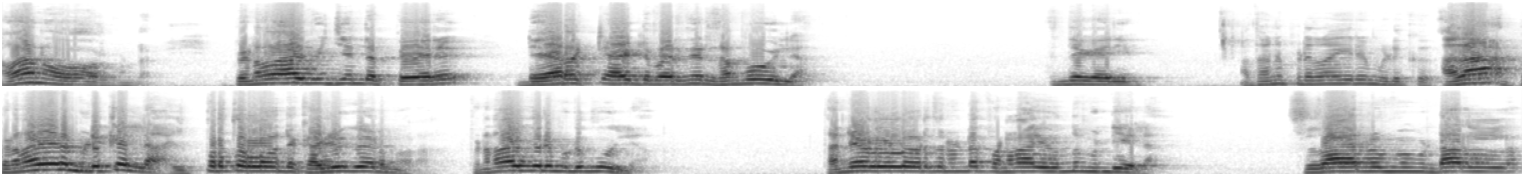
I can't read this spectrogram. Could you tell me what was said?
അതാണ് ഓർക്കേണ്ടത്. പിണറായി വിജയന്റെ പേര് ഡയറക്റ്റായിട്ട് വരുന്നൊരു സംഭവമില്ല. എന്താ കാര്യം? അതാണ് പിണറായിയുടെ മിടുക്ക്. അതാ പിണറായിയുടെ മിടുക്കല്ല. ഇപ്പുറത്തുള്ളവന്റെ കഴിവുകേടെന്ന് പറ. പിണറായി ഒരു മിടുക്കുമില്ല. തന്റെ ഉള്ള ഒരുത്തനുണ്ട് പിണറായി ഒന്നും മിണ്ടിയല്ല. സുധാകരന് മുമ്പ് മിണ്ടാറില്ലല്ലോ.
